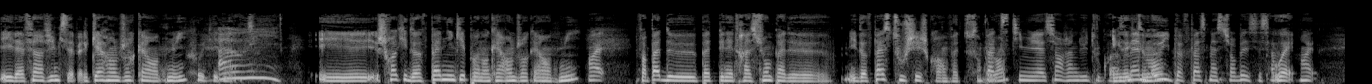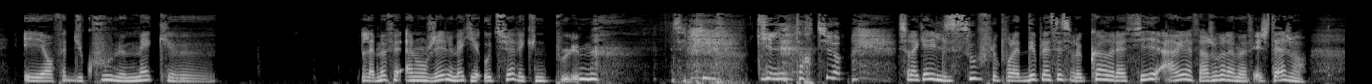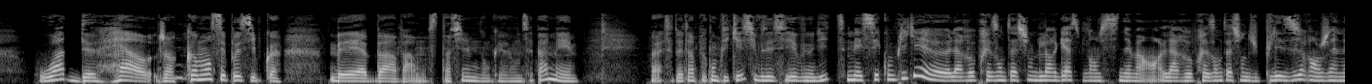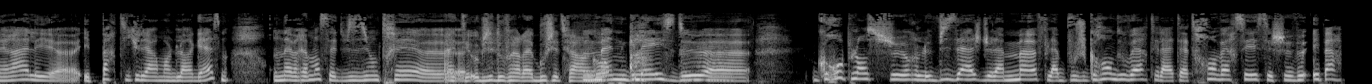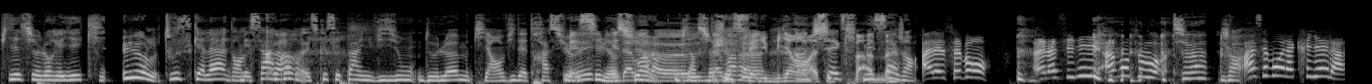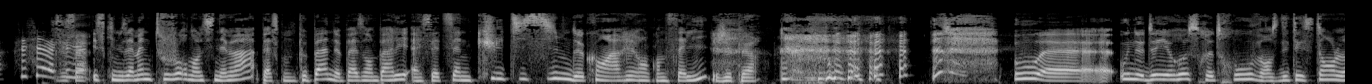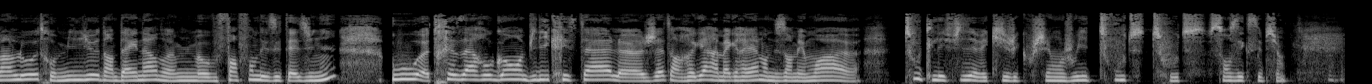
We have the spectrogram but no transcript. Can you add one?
Et il a fait un film qui s'appelle 40 jours 40 nuits. Ah oui. Et je crois qu'ils doivent paniquer pendant 40 jours 40 nuits. Ouais. Enfin pas de pas de pénétration, pas de ils doivent pas se toucher, je crois en fait tout Pas simplement. de stimulation, rien du tout, quoi. Exactement. Même eux, ils peuvent pas se masturber, c'est ça? Ouais. Et en fait du coup le mec euh, la meuf est allongée, le mec est au-dessus avec une plume C'est pire. Qu'il les torture. sur laquelle il souffle pour la déplacer sur le corps de la fille, arrive à faire jouer la meuf. Et j'étais genre what the hell? Genre comment c'est possible quoi? Mais bah apparemment c'est un film donc euh, on ne sait pas mais voilà, ça doit être un peu compliqué si vous essayez, vous nous dites. Mais c'est compliqué euh, la représentation de l'orgasme dans le cinéma, hein. la représentation du plaisir en général et, euh, et particulièrement de l'orgasme. On a vraiment cette vision très. Euh, ah, t'es obligé d'ouvrir la bouche et de faire un gros. Man glaze de. Euh, Gros plan sur le visage de la meuf, la bouche grande ouverte et la tête renversée, ses cheveux éparpillés sur l'oreiller qui hurle tout ce qu'elle a dans Mais le ça corps. encore, est-ce que c'est pas une vision de l'homme qui a envie d'être rassuré Mais si, bien et sûr. d'avoir, euh, Bien sûr. Je fais euh, du bien un à cette check, femme. mais ça genre Allez, c'est bon. Elle a fini, à mon tour. tu vois, genre Ah, c'est bon, elle a crié là. Si, si, elle a crié. Et ce qui nous amène toujours dans le cinéma, parce qu'on ne peut pas ne pas en parler, à cette scène cultissime de quand Harry rencontre Sally. J'ai peur. où, euh, où nos deux héros se retrouvent en se détestant l'un l'autre au milieu d'un diner dans, au fin fond des États-Unis, où euh, très arrogant Billy Crystal euh, jette un regard à Ryan en disant mais moi euh, toutes les filles avec qui j'ai couché ont joui, toutes, toutes, sans exception.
